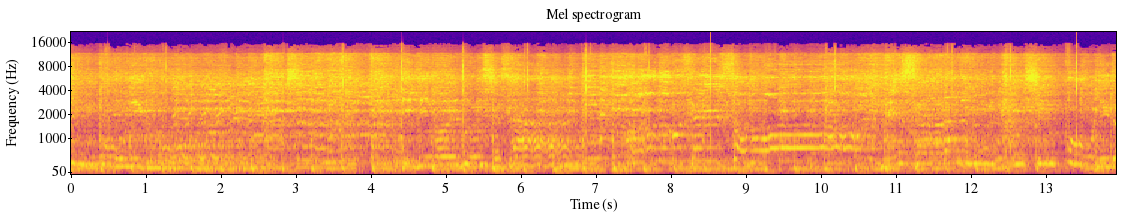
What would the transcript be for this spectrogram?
신분이고 이 넓은 세상 어느 곳에 있어도 내 사랑은 당신뿐이다.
